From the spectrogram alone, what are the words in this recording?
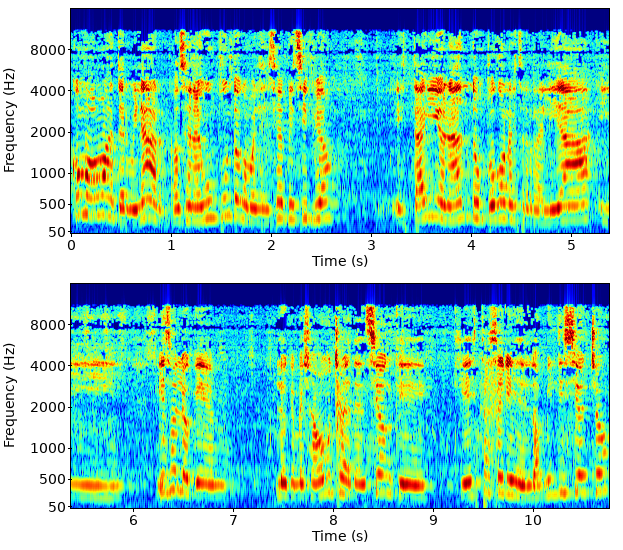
¿cómo vamos a terminar? O sea, en algún punto, como les decía al principio, está guionando un poco nuestra realidad y eso es lo que, lo que me llamó mucho la atención, que, que esta serie es del 2018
